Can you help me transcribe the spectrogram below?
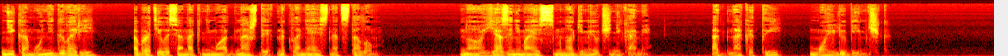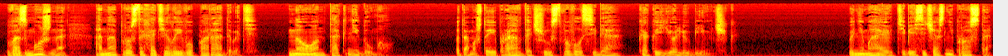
«Никому не говори», — обратилась она к нему однажды, наклоняясь над столом. «Но я занимаюсь с многими учениками. Однако ты мой любимчик». Возможно, она просто хотела его порадовать, но он так не думал, потому что и правда чувствовал себя как ее любимчик. Понимаю, тебе сейчас непросто,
